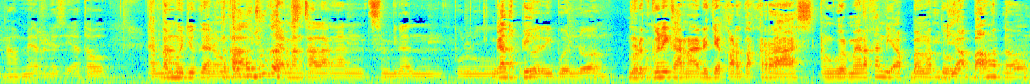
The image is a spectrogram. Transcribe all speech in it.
ngamer gak sih atau Ketemu juga dong. Ketemu juga emang pasti. kalangan 90 Enggak, tapi- 2000-an doang Menurut gue nih karena ada Jakarta keras, anggur merah kan di up banget tuh. Di up banget no.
